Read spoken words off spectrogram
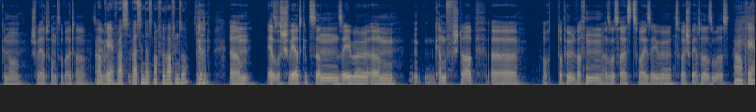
genau, Schwert und so weiter. Säbel. Okay, was, was sind das noch für Waffen so? ähm, ja, so Schwert gibt es dann Säbel, ähm, Kampfstab, äh, auch Doppelwaffen, also das heißt zwei Säbel, zwei Schwerter, sowas. Ah, okay.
